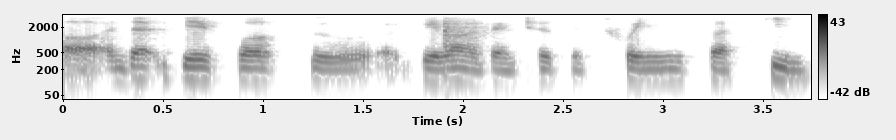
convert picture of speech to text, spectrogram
uh, and that gave birth to Geylang Adventures in 2013.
